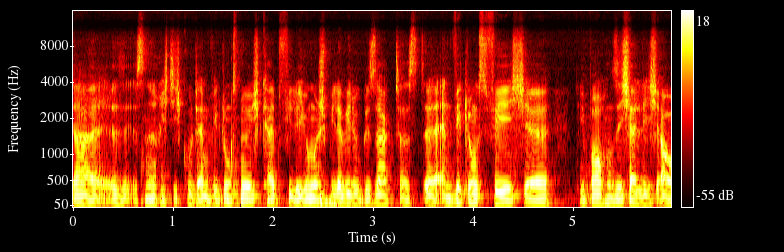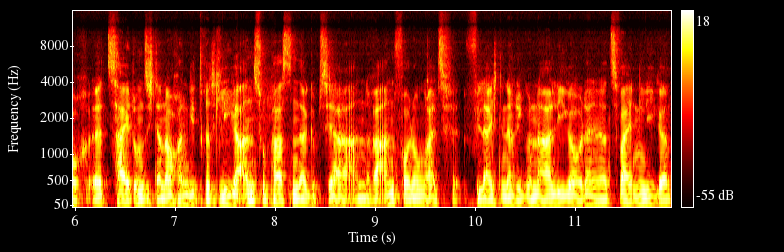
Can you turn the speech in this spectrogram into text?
da ist eine richtig gute Entwicklungsmöglichkeit. Viele junge Spieler, wie du gesagt hast, äh, entwicklungsfähig. Äh, die brauchen sicherlich auch äh, Zeit, um sich dann auch an die dritte Liga anzupassen. Da gibt es ja andere Anforderungen als vielleicht in der Regionalliga oder in der zweiten Liga.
